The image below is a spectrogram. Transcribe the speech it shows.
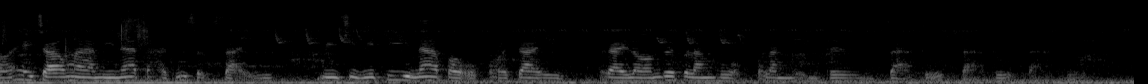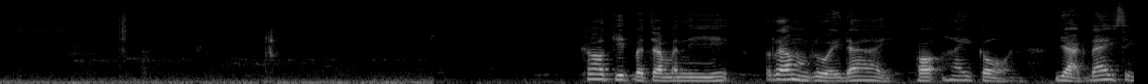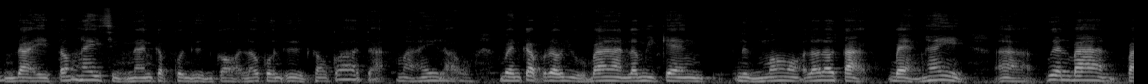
อให้เช้ามามีหน้าตาที่สดใส มีชีวิตที่น่าพออกพอใจ รายล้อมด้วยพลังบวกพลังบุญเทินสาธุ สาธุ สาธุ ข้อคิดประจำวันนี้ ร่ำรวยได้ ราะให้ก่อน อยากได้สิ่งใดต้องให้สิ่งนั้นกับคนอื่นก่อน แล้วคนอื่นเขาก็จะมาให้เรา เหมือนกับเราอยู่บ้านเรามีแกงหนึ่งหม้อแล้วเราตักแบ่งให้เพื่อนบ้านไป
